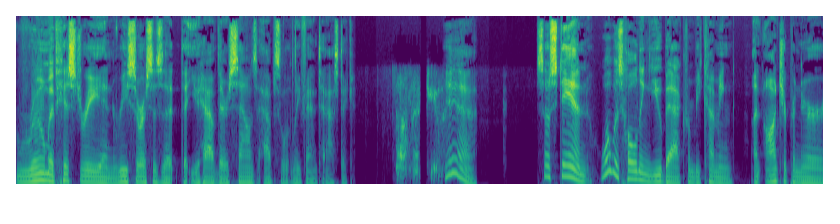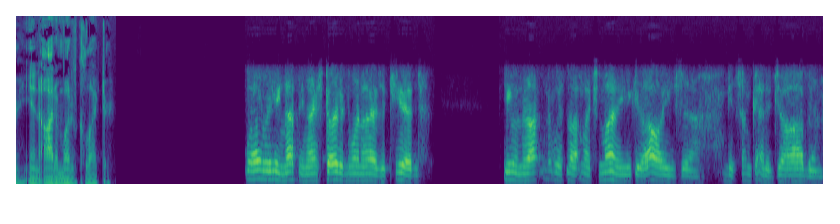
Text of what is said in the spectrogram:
room of history and resources that, that you have there sounds absolutely fantastic. Oh, thank you. Yeah. So, Stan, what was holding you back from becoming an entrepreneur and automotive collector? Well, really nothing. I started when I was a kid. Even not with not much money, you could always uh, get some kind of job, and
